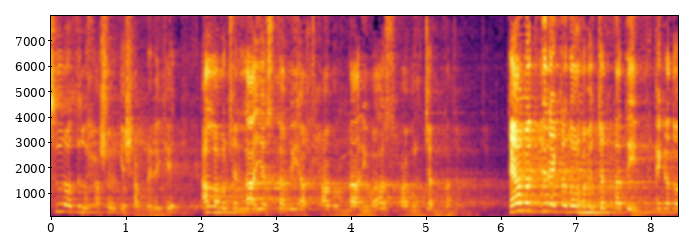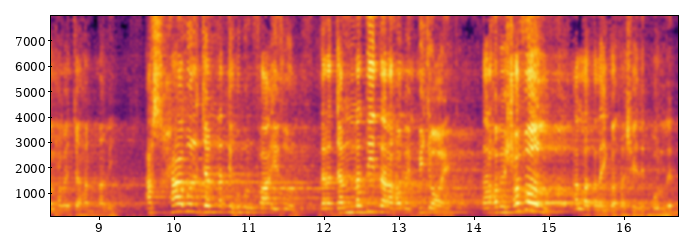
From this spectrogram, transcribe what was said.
সুরাতুল হাসরকে সামনে রেখে আল্লাহ বলছেন, লা একটা দল হবে জান্নাতি, একটা দল হবে জাহান্নামী। আসহাবুল জান্নাতি হুমুল ফাইজুন, যারা জান্নাতি তারা হবে বিজয়। তারা হবে সফল। আল্লাহ তালা এই কথা সেদিন বললেন।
